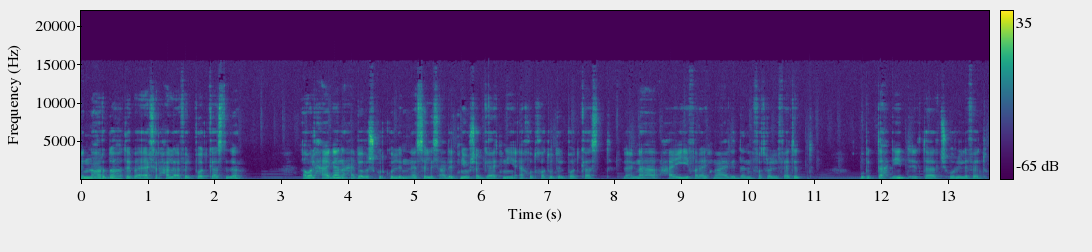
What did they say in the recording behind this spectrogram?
النهاردة هتبقى آخر حلقة في البودكاست ده. أول حاجة أنا حابب أشكر كل الناس اللي ساعدتني وشجعتني أخد خطوة البودكاست لأنها حقيقي فرقت معايا جدا الفترة اللي فاتت. وبالتحديد التلات شهور اللي فاتوا.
